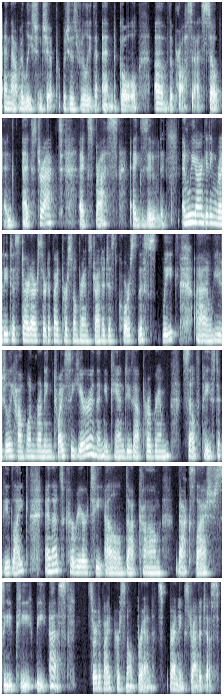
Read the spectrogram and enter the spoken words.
and that relationship, which is really the end goal of the process. So, extract, express, exude. And we are getting ready to start our certified personal brand strategist course this week. Uh, we usually have one running twice a year, and then you can do that program self paced if you'd like. And that's careertl.com backslash CPBS, certified personal brand branding strategist.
